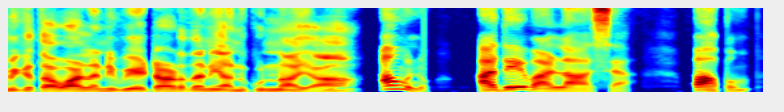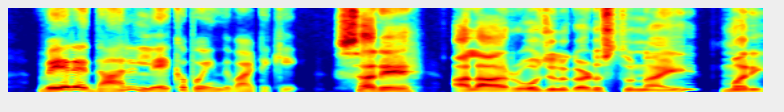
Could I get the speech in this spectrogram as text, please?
మిగతా వాళ్ళని వేటాడదని అనుకున్నాయా? అవును అదే వాళ్ళ ఆశ. పాపం వేరే దారి లేకపోయింది వాటికి. సరే అలా రోజులు గడుస్తున్నాయి. మరి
